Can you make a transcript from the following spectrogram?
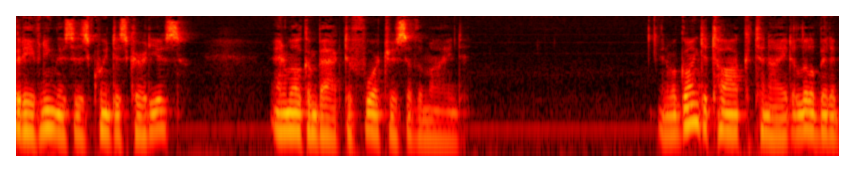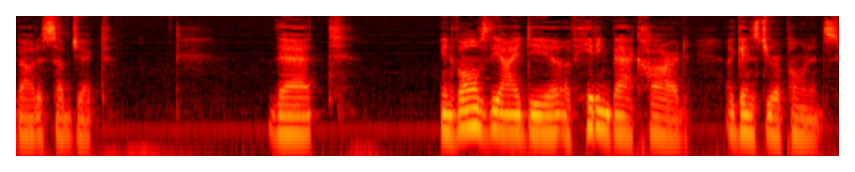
Good evening, this is Quintus Curtius, and welcome back to Fortress of the Mind. And we're going to talk tonight a little bit about a subject that involves the idea of hitting back hard against your opponents,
